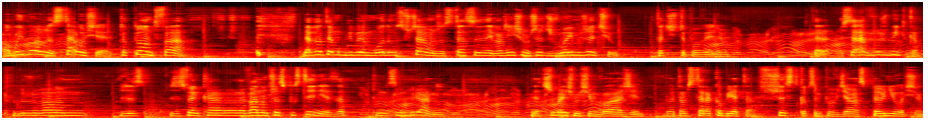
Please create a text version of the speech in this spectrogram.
O mój Boże, stało się. To klątwa. Dawno temu, gdy byłem młodym, usłyszałem, że stracę najważniejszą rzecz w moim życiu. Kto ci to powiedział? Stara, stara wróżbitka. Podróżowałem ze, ze swoją karawaną przez pustynię, za północnymi górami. Zatrzymaliśmy się w oazie. Była tam stara kobieta. Wszystko, co mi powiedziała, spełniło się.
